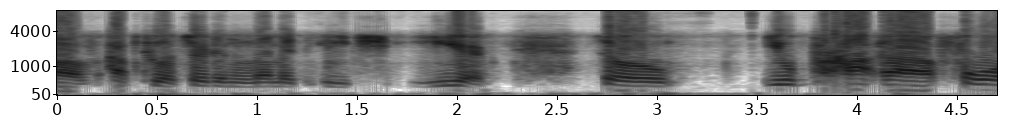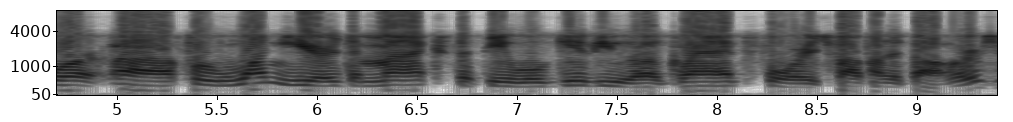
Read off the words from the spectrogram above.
of up to a certain limit each year. So you pro- uh, for uh, for one year, the max that they will give you a grant for is five hundred dollars,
